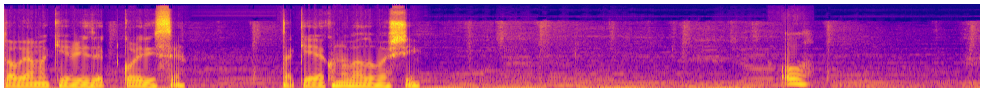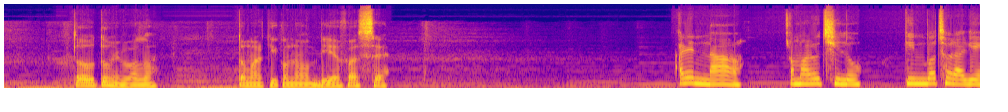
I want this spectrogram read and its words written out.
তবে আমাকে রিজেক্ট করে দিছে। তাকে এখনও ভালোবাসি। ও। তো তুমি বলো। তোমার কি কোনো বিএফ আছে? আরে না আমারও ছিল। তিন বছর আগে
